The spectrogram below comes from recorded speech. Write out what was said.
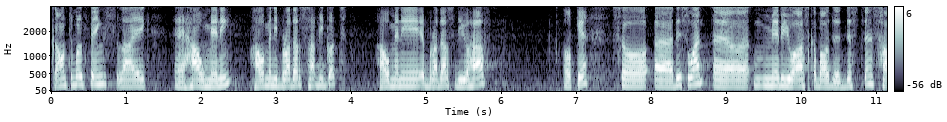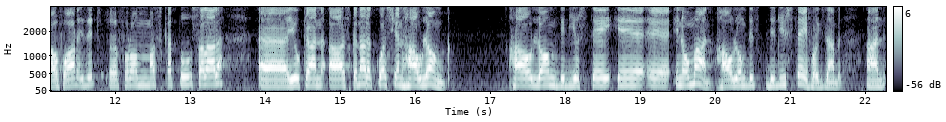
countable things like how many, how many brothers have you got, how many brothers do you have, Okay, so uh, this one, uh, maybe you ask about the distance. How far is it uh, from Muscat to Salalah? Uh, you can ask another question. How long? How long did you stay in, in Oman? How long did, did you stay, for example? And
